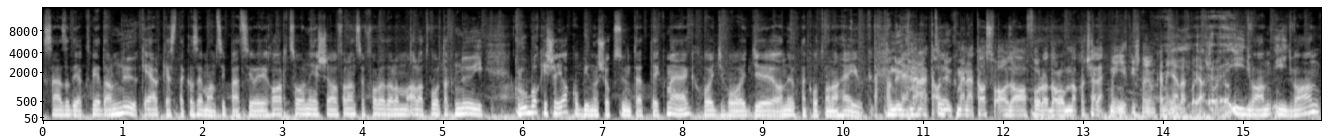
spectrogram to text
századiak például nők elkezdtek az emancipációi harcolni, és a francia forradalom alatt voltak női klubok, és a jakobinusok szüntették meg, hogy, hogy a nőknek ott van a helyük. A nők Tehát, menet, a nők menet az, az a forradalomnak a cselekményét is nagyon keményen befolyásolta. Így van, így van.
